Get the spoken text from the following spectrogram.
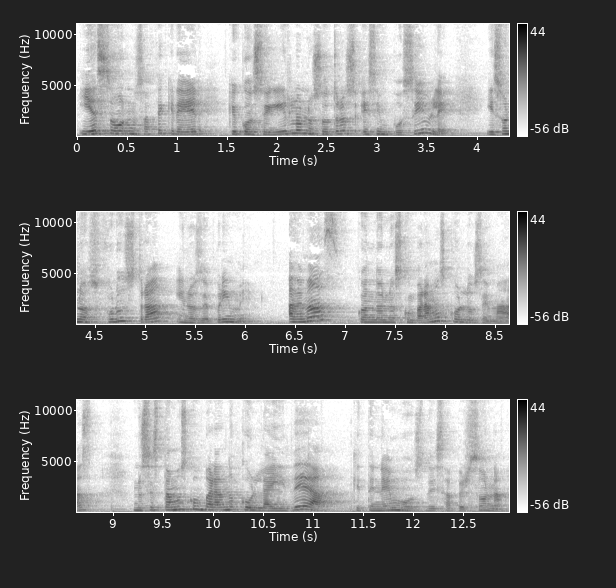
Y eso nos hace creer que conseguirlo nosotros es imposible. Y eso nos frustra y nos deprime. Además, cuando nos comparamos con los demás, nos estamos comparando con la idea que tenemos de esa persona,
